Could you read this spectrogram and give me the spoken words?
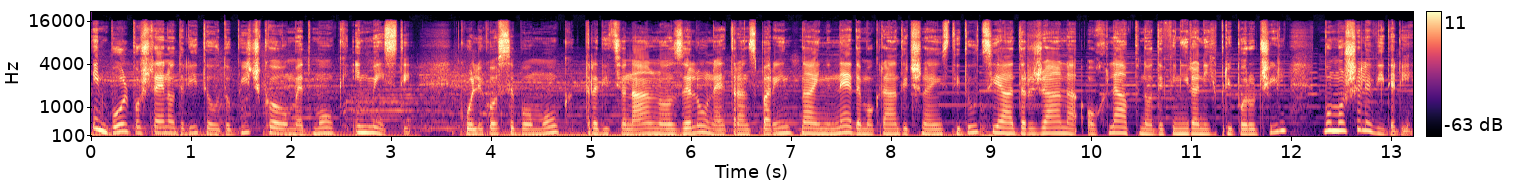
in bolj pošteno delitev dobičkov med mok in mesti. Koliko se bo mok, tradicionalno zelo netransparentna in nedemokratična institucija, držala ohlapno definiranih priporočil, bomo šele videli.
